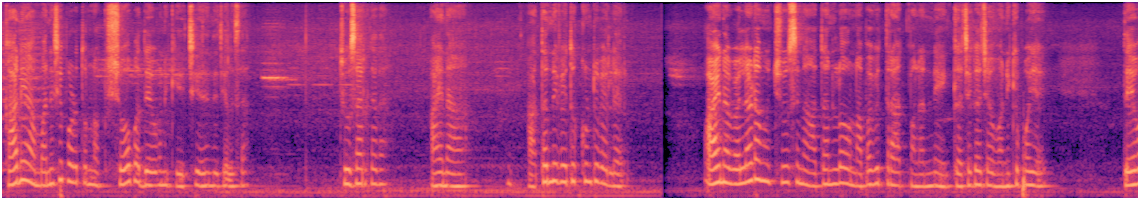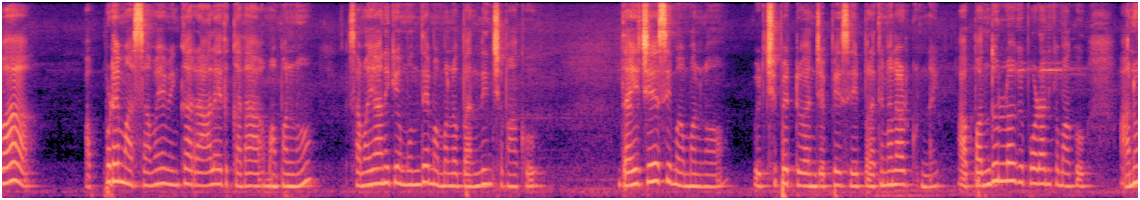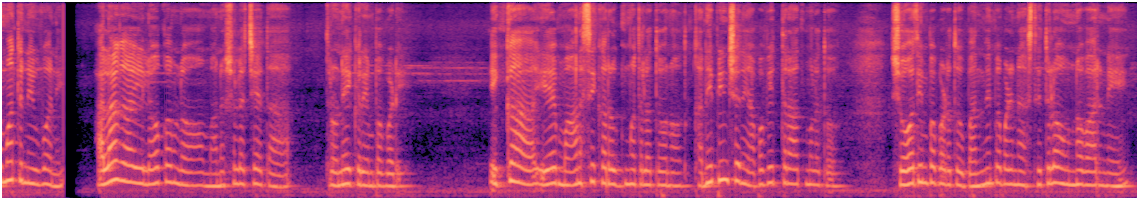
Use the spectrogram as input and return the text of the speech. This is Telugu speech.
కానీ ఆ మనిషి పడుతున్న క్షోభ దేవునికి చేరింది తెలుసా? చూశారు కదా ఆయన అతన్ని వెతుక్కుంటూ వెళ్ళారు. ఆయన వెళ్ళడం చూసిన అతనిలో ఉన్న అపవిత్రాత్మలన్నీ గజగజ వణికిపోయాయి. దేవా అప్పుడే మా సమయం ఇంకా రాలేదు కదా మమ్మల్ని సమయానికి ముందే మమ్మల్ని బంధించ మాకు. దయచేసి మమ్మల్ని విడిచిపెట్టు అని చెప్పేసి బ్రతిమలాడుకున్నాయి ఆ పందుల్లోకి పోవడానికి మాకు అనుమతినివ్వు అని అలాగా ఈ లోకంలో మనుషుల చేత తృణీకరింపబడి ఇంకా ఏ మానసిక రుగ్మతలతోనో కనిపించని అపవిత్రాత్మలతో శోధింపబడుతూ బంధింపబడిన స్థితిలో ఉన్నవారిని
